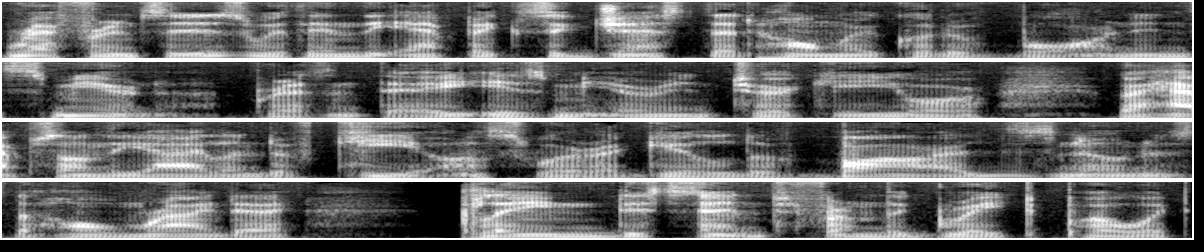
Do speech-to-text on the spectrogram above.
References within the epic suggest that Homer could have born in Smyrna, present-day Izmir in Turkey, or perhaps on the island of Chios, where a guild of bards, known as the Homerida, claimed descent from the great poet.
